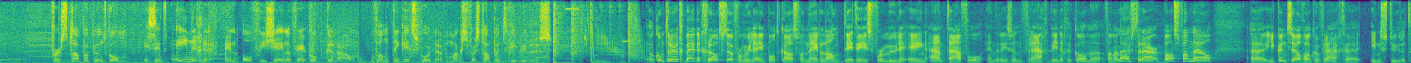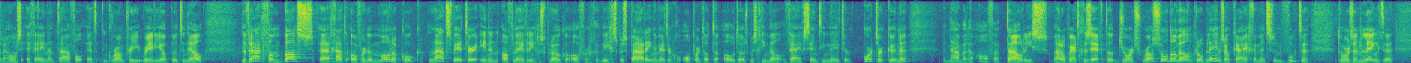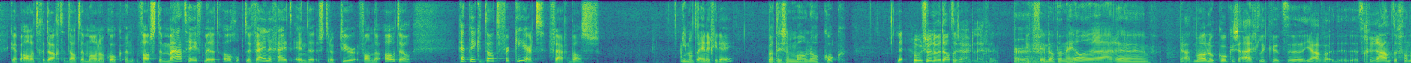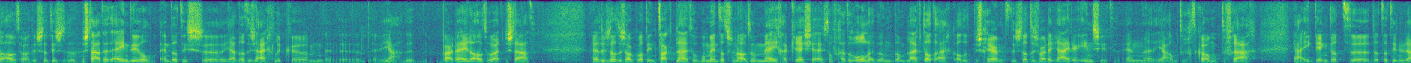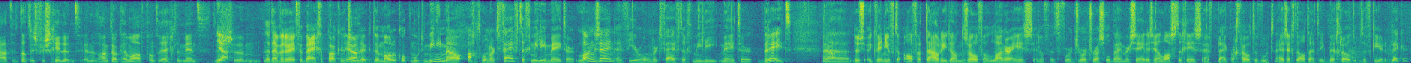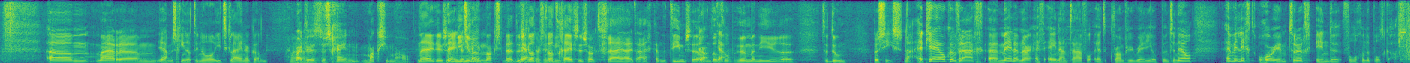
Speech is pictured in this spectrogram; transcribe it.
Verstappen.com is het enige en officiële verkoopkanaal van tickets voor de Max Verstappen tribunes. Welkom terug bij de grootste Formule 1-podcast van Nederland. Dit is Formule 1 aan tafel. En er is een vraag binnengekomen van een luisteraar, Bas van Nijl. Eh, je kunt zelf ook een vraag eh, insturen trouwens. F1 aan tafel at grandprixradio.nl. De vraag van Bas eh, gaat over de monokok. Laatst werd er in een aflevering gesproken over gewichtsbesparing. En werd er geopperd dat de auto's misschien wel 5 centimeter korter kunnen. Met name de Alfa Tauris. Waarop werd gezegd dat George Russell dan wel een probleem zou krijgen met zijn voeten door zijn lengte. Ik heb altijd gedacht dat de monokok een vaste maat heeft met het oog op de veiligheid en de structuur van de auto. Heb ik dat verkeerd? Vraagt Bas. Iemand enig idee? Wat is een monokok? Hoe zullen we dat eens uitleggen? Ik vind dat een heel rare... Ja, het monokok is eigenlijk het, eh, ja, het geraamte van de auto. Dus dat, is, dat bestaat uit één deel. En dat is, eh, ja, dat is eigenlijk ehm, eh, eh, ja, de- waar de hele auto uit bestaat. Dus dat is ook wat intact blijft op het moment dat zo'n auto een mega crash heeft of gaat rollen. Dan, dan blijft dat eigenlijk altijd beschermd. Dus dat is waar de rijder in zit. En eh, ja, om terug te komen op de vraag. Ja, ik denk dat, eh, dat dat inderdaad, dat is verschillend. En dat hangt ook helemaal af van het reglement. Dus, Ja. ehm, Dat hebben we er even bij gepakt natuurlijk. De monokok moet minimaal 850 mm lang zijn en 450 mm breed. Ja. Eh, dus ik weet niet of de Alfa Tauri dan zoveel langer is... en of het voor George Russell bij Mercedes heel lastig is. Hij heeft blijkbaar grote voeten. Hij zegt altijd, ik ben groot op de verkeerde plekken. Ehm, maar ehm, ja, misschien dat hij nog wel iets kleiner kan. Maar er is dus geen maximaal. Nee, er is Nee, een er is minimum. geen maximum. Hè, dus Ja, dat, is een dat geeft dus ook de vrijheid eigenlijk aan de teams Ja. om dat Ja. op hun manier eh, te doen. Precies. Nou, heb jij ook een vraag? Eh, mail hem naar f1 aan tafel En wellicht hoor je hem terug in de volgende podcast.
